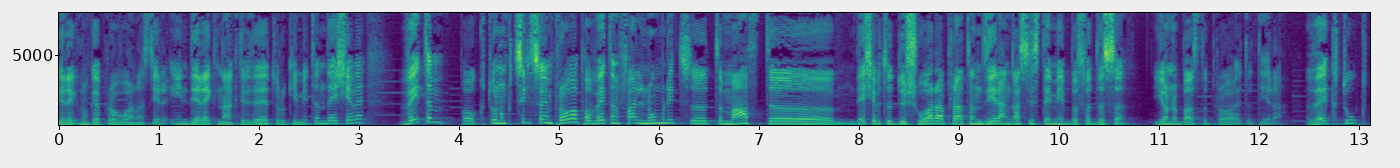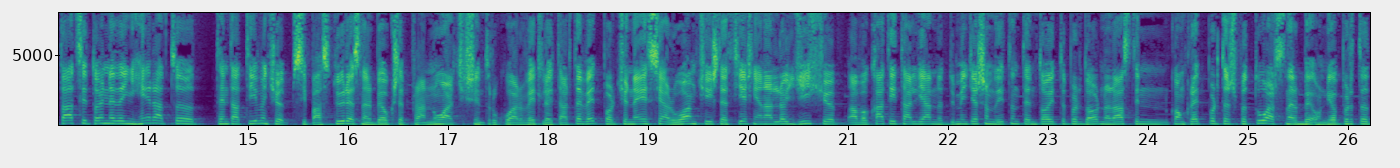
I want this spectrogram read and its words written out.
direkt nuk e provuan asnjëherë indirekt në aktivitete të trukimit të ndeshjeve vetëm po këtu nuk cilësojnë prova po vetëm falë numrit të madh të ndeshjeve të dyshuara pra të nxjerra nga sistemi BFDS jo në bazë të provave të tjera Dhe këtu këta citojnë edhe një herë atë tentativën që sipas tyre Skënderbeu kishte pranuar që kishin trukuar vetë lojtarët e vet, por që ne e sqaruam që ishte thjesht një analogji që avokati italian në 2016 tentoi të përdorë në rastin konkret për të shpëtuar Skënderbeun, jo për të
